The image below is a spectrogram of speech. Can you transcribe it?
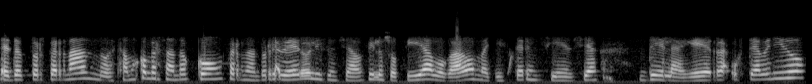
El doctor Fernando, estamos conversando con Fernando Rivero, licenciado en Filosofía, abogado, magíster en Ciencia de la Guerra. Usted ha venido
